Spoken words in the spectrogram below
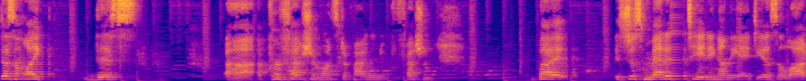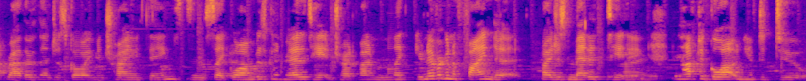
doesn't like this uh, profession, wants to find a new profession. But it's just meditating on the ideas a lot rather than just going and trying things. And it's like, well, I'm just going to meditate and try to find. I'm like, you're never going to find it by just meditating. Right. You have to go out and you have to do.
